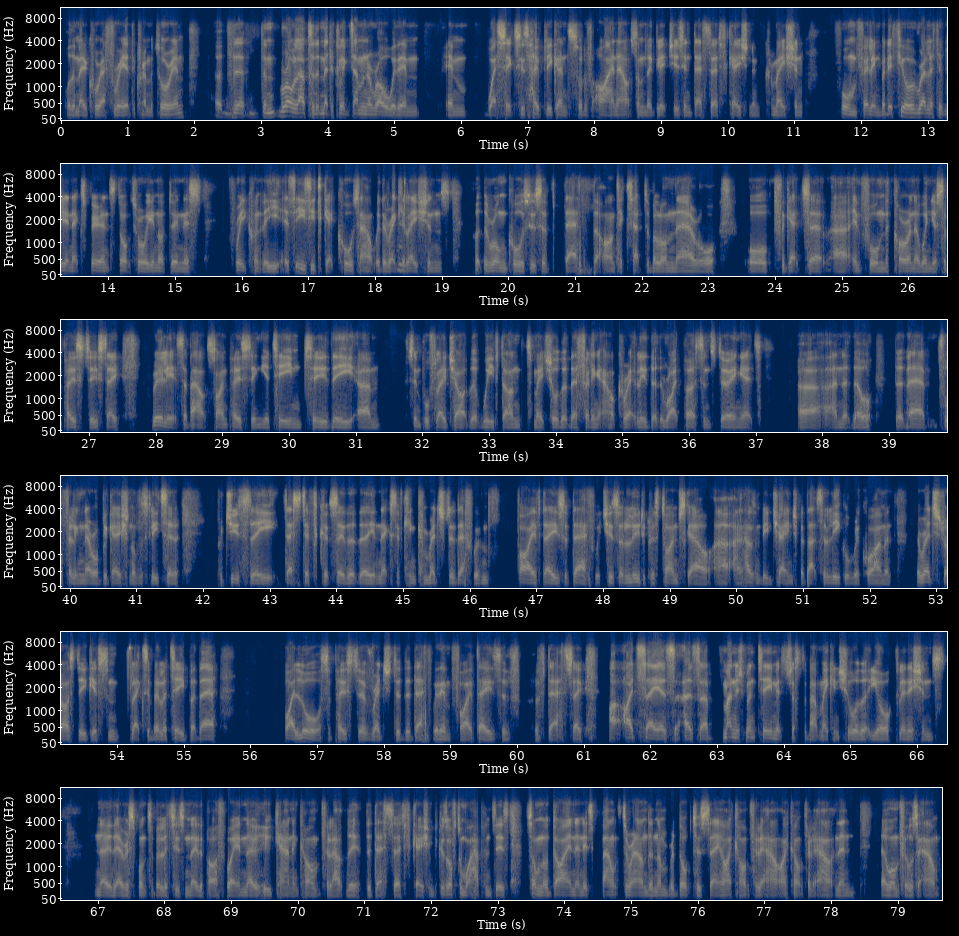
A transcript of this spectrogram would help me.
or the medical referee at the crematorium. Uh, the the rollout to the medical examiner role within in Wessex is hopefully going to sort of iron out some of the glitches in death certification and cremation form filling. But if you're a relatively inexperienced doctor or you're not doing this frequently, it's easy to get caught out with the mm. regulations, put the wrong causes of death that aren't acceptable on there, or or forget to uh, inform the coroner when you're supposed to. So really, it's about signposting your team to the um, simple flowchart that we've done to make sure that they're filling it out correctly, that the right person's doing it, uh, and that they'll that they're fulfilling their obligation, obviously, to produce the death certificate so that the next of kin can register death within five days of death, which is a ludicrous timescale uh, and hasn't been changed, but that's a legal requirement. The registrars do give some flexibility, but they're by law supposed to have registered the death within five days of, of death. So I'd say as as a management team, it's just about making sure that your clinicians know their responsibilities and know the pathway and know who can and can't fill out the, the death certification. Because often what happens is someone will die and then it's bounced around a number of doctors saying, I can't fill it out, I can't fill it out, and then no one fills it out.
